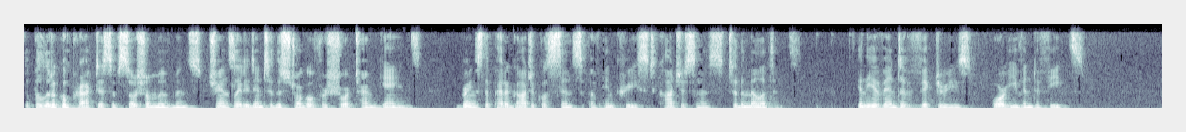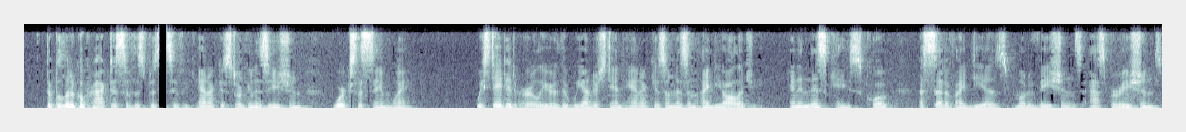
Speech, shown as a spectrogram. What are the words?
The political practice of social movements, translated into the struggle for short-term gains, brings the pedagogical sense of increased consciousness to the militants, in the event of victories or even defeats. The political practice of the specific anarchist organization works the same way. We stated earlier that we understand anarchism as an ideology, and in this case, quote, a set of ideas, motivations, aspirations,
